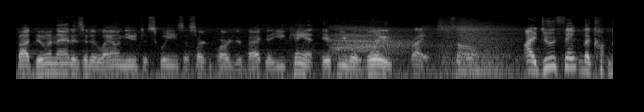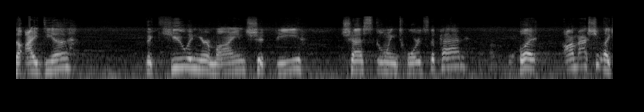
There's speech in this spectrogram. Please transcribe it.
by doing that, is it allowing you to squeeze a certain part of your back that you can't if you were glued? Right. So I do think the the idea, the cue in your mind should be chest going towards the pad, but I'm actually like,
